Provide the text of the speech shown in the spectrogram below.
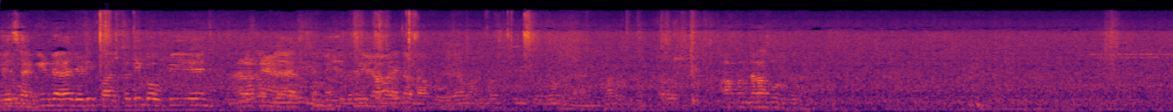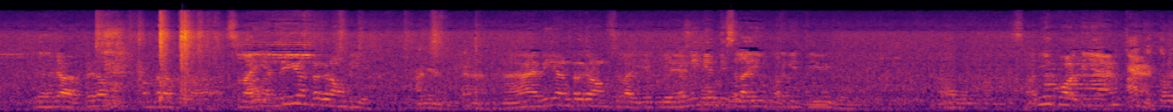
ਇਹ ਸੈਕਿੰਡ ਦੀ ਰੁਪਏ ਦਾ 1500 ਦਾ ਸਲਾਈ ਜਾਂਦੀ ਕਿ ਅੰਡਰਗਰਾਉਂਡ ਹੀ ਹੈ ਹਾਂਜੀ ਹਾਂ, ਇਹ ਵੀ ਅੰਡਰਗਰਾਉਂਡ ਸਲਾਈ ਹੈ, ਕੋਈ ਇਹ ਨਹੀਂ ਕਿ ਇਹਦੀ ਸਲਾਈ ਉੱਪਰ ਕੀਤੀ ਹੋਈ ਹੈ। ਸਾਰੀਆਂ ਕੁਆਲਿਟੀਆਂ ਐਨ ਚੈੱਕ ਕਰੋ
